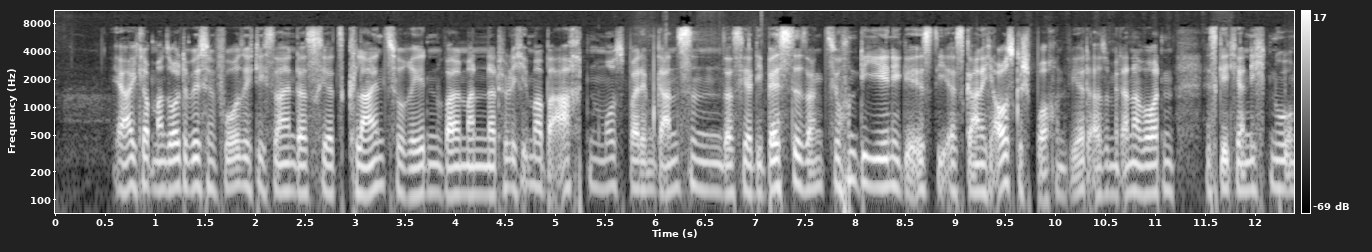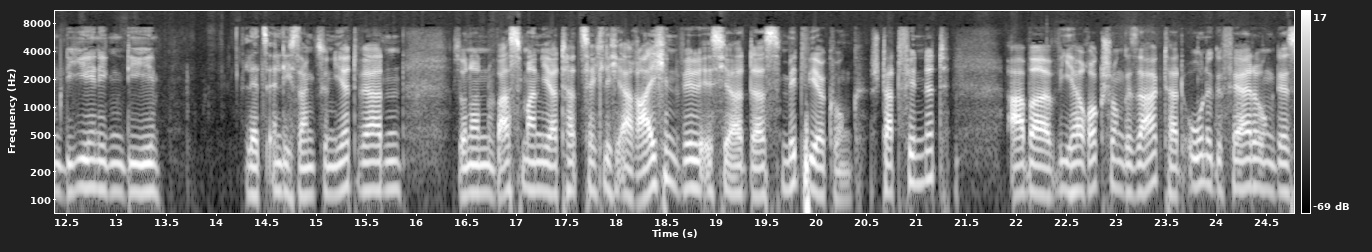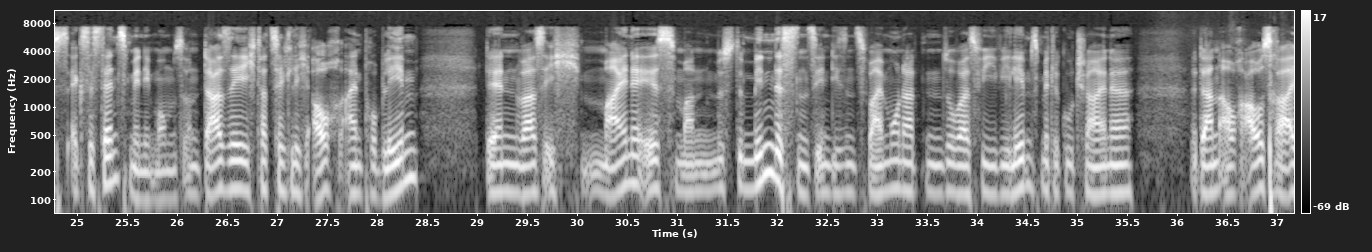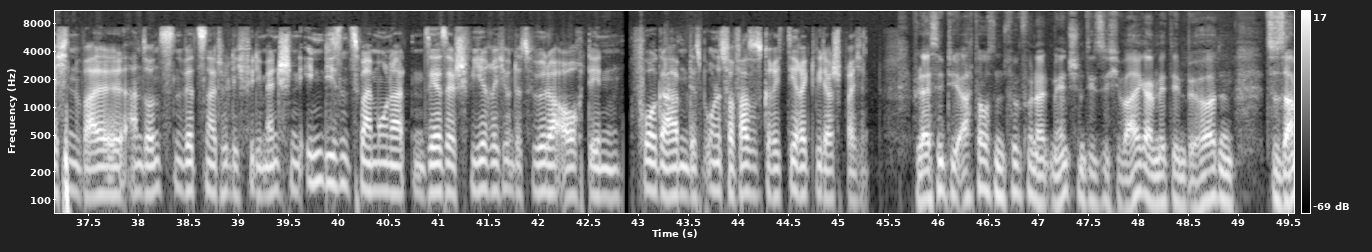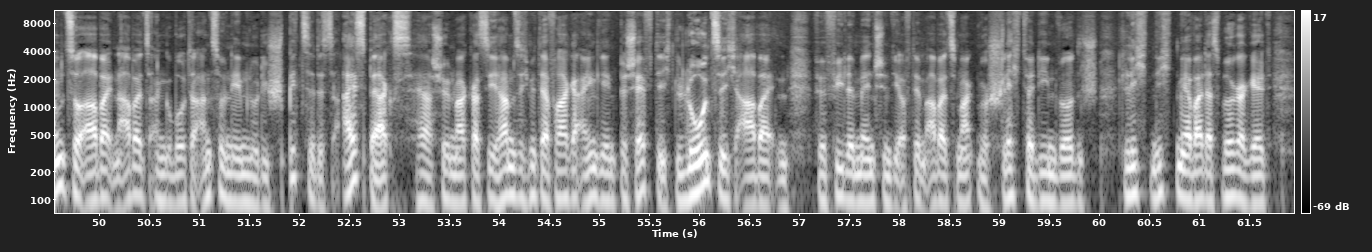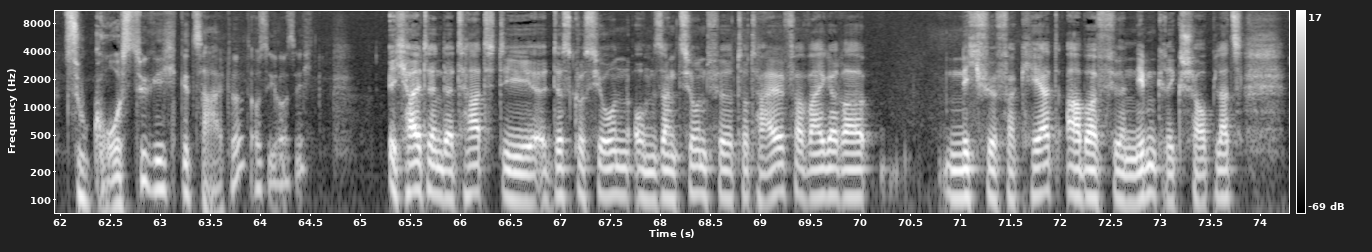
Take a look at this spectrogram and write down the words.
Ja, ich glaube, man sollte ein bisschen vorsichtig sein, das jetzt klein zu reden, weil man natürlich immer beachten muss bei dem Ganzen, dass ja die beste Sanktion diejenige ist, die erst gar nicht ausgesprochen wird. Also mit anderen Worten, es geht ja nicht nur um diejenigen, die letztendlich sanktioniert werden, sondern was man ja tatsächlich erreichen will, ist ja, dass Mitwirkung stattfindet. Aber wie Herr Rock schon gesagt hat, ohne Gefährdung des Existenzminimums. Und da sehe ich tatsächlich auch ein Problem denn was ich meine ist, man müsste mindestens in diesen zwei Monaten sowas wie, wie Lebensmittelgutscheine dann auch ausreichen, weil ansonsten wird es natürlich für die Menschen in diesen zwei Monaten sehr, sehr schwierig und es würde auch den Vorgaben des Bundesverfassungsgerichts direkt widersprechen. Vielleicht sind die 8500 Menschen, die sich weigern, mit den Behörden zusammenzuarbeiten, Arbeitsangebote anzunehmen, nur die Spitze des Eisbergs, Herr Schönmacker. Sie haben sich mit der Frage eingehend beschäftigt. Lohnt sich Arbeiten für viele Menschen, die auf dem Arbeitsmarkt nur schlecht verdienen würden, schlicht nicht mehr, weil das Bürgergeld zu großzügig gezahlt wird, aus Ihrer Sicht? Ich halte in der Tat die Diskussion um Sanktionen für Totalverweigerer nicht für verkehrt, aber für einen Nebenkriegsschauplatz,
